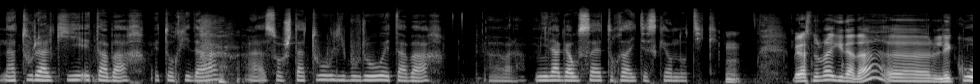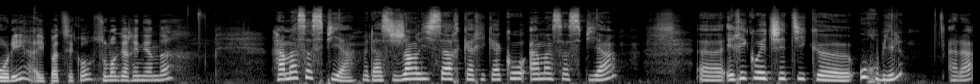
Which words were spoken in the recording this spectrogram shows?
naturalki eta bar, etorri da, uh, sostatu, liburu eta bar. Uh, voilà. Mila gauza etorri daitezke ondotik. Mm. Beraz, nola egina da, uh, leku hori, aipatzeko, zumagarrenean da? Hamazazpia, beraz, Jean Lizar karikako hamazazpia, uh, eriko etxetik uh, urbil, ara,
